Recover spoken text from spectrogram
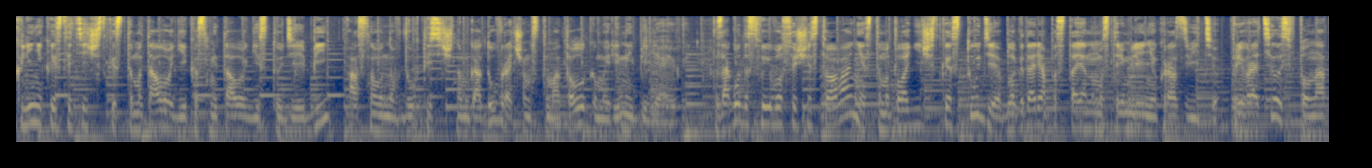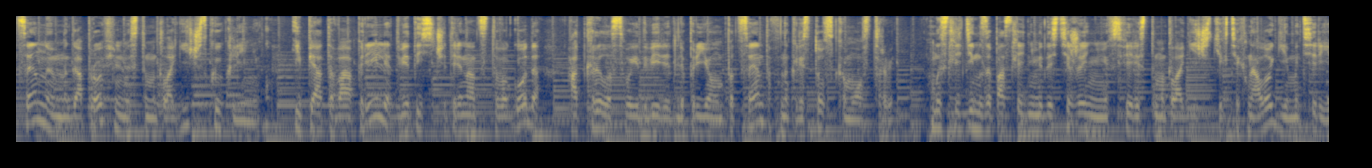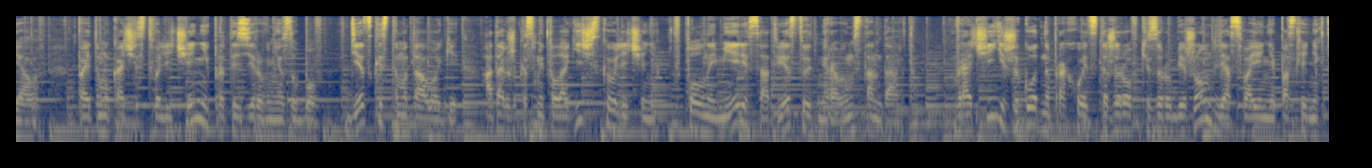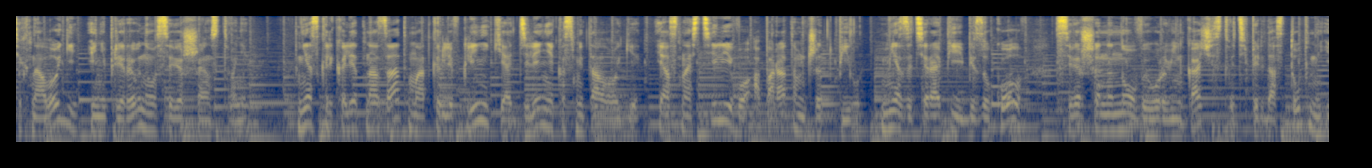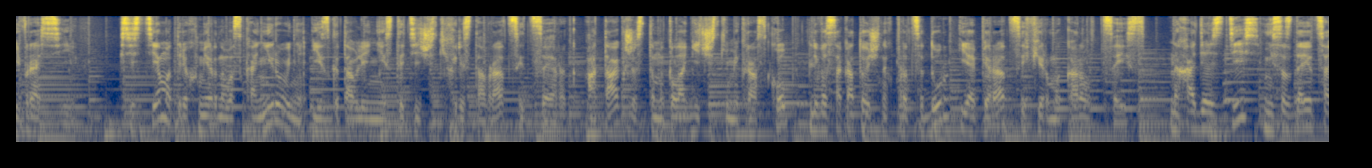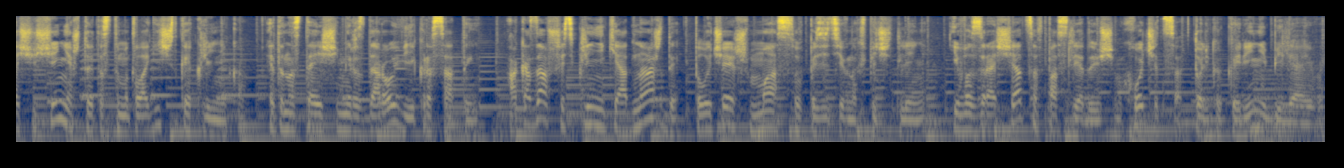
Клиника эстетической стоматологии и косметологии студия Би основана в 2000 году врачом-стоматологом Ириной Беляевой. За годы своего существования стоматологическая студия, благодаря постоянному стремлению к развитию, превратилась в полноценную многопрофильную стоматологическую клинику. И 5 апреля 2013 года открыла свои двери для приема пациентов на Крестовском острове. Мы следим за последними достижениями в сфере стоматологических технологий и материалов, поэтому качество лечения и протезирования зубов, детской стоматологии, а также косметологического лечения в полной мере соответствует мировым стандартам. Врачи ежегодно проходят стажировки за рубежом для освоения последних технологий и непрерывного совершенствования. Несколько лет назад мы открыли в клинике отделение косметологии и оснастили его аппаратом JetPill. Мезотерапия без уколов – совершенно новый уровень качества, теперь доступный и в России. Система трехмерного сканирования и изготовления эстетических реставраций церок, а также стоматологический микроскоп для высокоточных процедур и операций фирмы Carl Zeiss. Находясь здесь, не создается ощущение, что это стоматологическая клиника. Это настоящий мир здоровья и красоты. Оказавшись в клинике однажды, получаешь массу позитивных впечатлений. И возвращаться в последующем хочется только к Ирине Беляевой.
